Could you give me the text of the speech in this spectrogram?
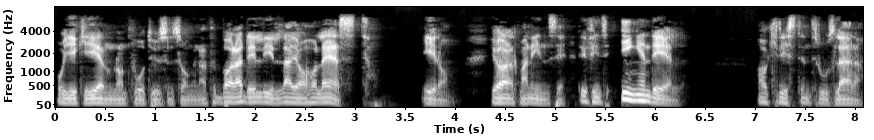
och gick igenom de 2000 sångerna. För bara det lilla jag har läst i dem gör att man inser det finns ingen del av kristen troslära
